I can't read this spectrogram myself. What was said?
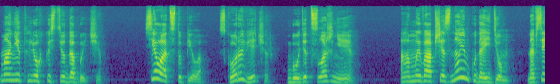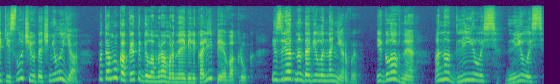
Манит легкостью добычи. Сиу отступила. Скоро вечер. Будет сложнее. А мы вообще знаем, куда идем? На всякий случай уточнила я, потому как это беломраморное великолепие вокруг изрядно давило на нервы. И главное, оно длилось, длилось.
